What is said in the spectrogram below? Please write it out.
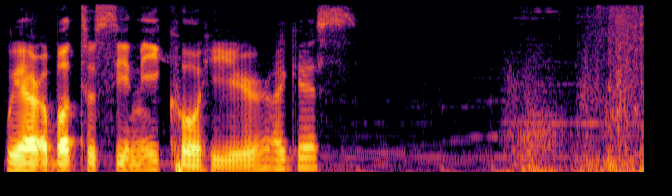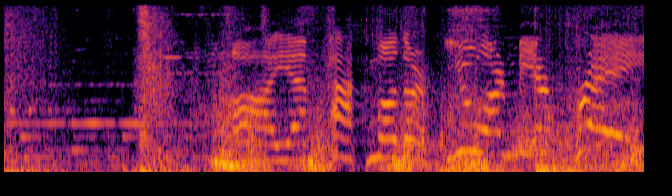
We are about to see Neeko here, I guess. I am Pack Mother. You are mere prey.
